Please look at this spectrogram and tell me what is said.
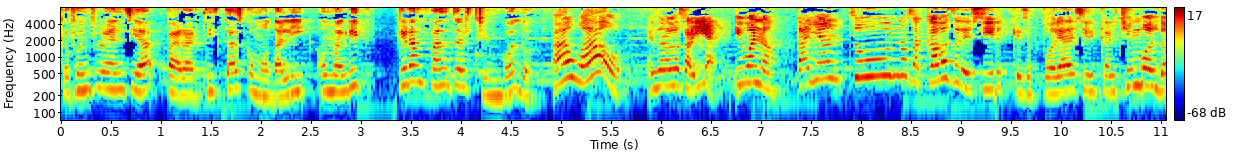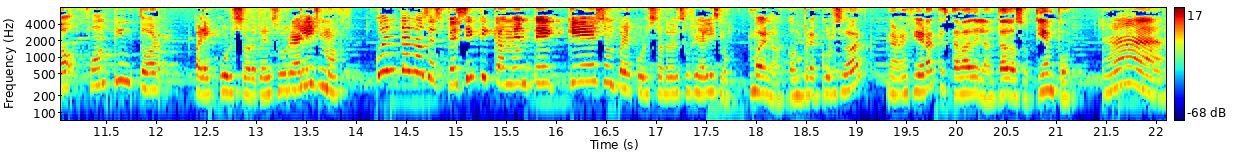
que fue influencia para artistas como Dalí o Magritte, que eran fans de Archimboldo. ¡Ah, wow! Eso no lo sabía. Y bueno, Tayan, tú nos acabas de decir que se podría decir que Archimboldo fue un pintor precursor del surrealismo. Cuéntanos específicamente qué es un precursor del surrealismo. Bueno, con precursor me refiero a que estaba adelantado a su tiempo. Ah.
